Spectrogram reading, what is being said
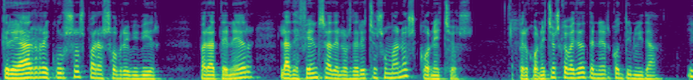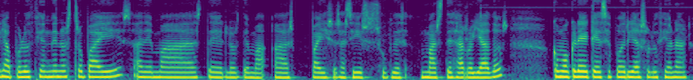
crear recursos para sobrevivir, para tener la defensa de los derechos humanos con hechos, pero con hechos que vayan a tener continuidad. Y la polución de nuestro país, además de los demás países así más desarrollados, ¿cómo cree que se podría solucionar?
